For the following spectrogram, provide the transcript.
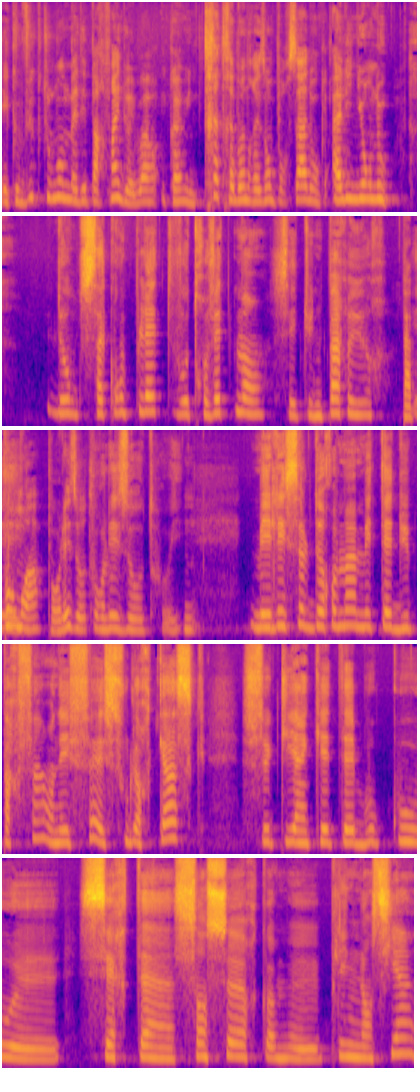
et que vu que tout le monde met des parfums, il doit y avoir quand même une très très bonne raison pour ça. Donc alignons-nous. Donc ça complète votre vêtement. C'est une parure. Pas pour Et- moi, pour les autres. Pour les autres, oui. Mm. Mais les soldats romains mettaient du parfum, en effet, sous leur casque, ce qui inquiétait beaucoup euh, certains censeurs comme euh, Pline l'Ancien,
